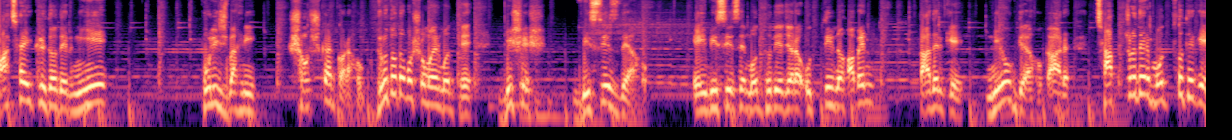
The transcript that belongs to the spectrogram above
বাছাইকৃতদের নিয়ে পুলিশ বাহিনী সংস্কার করা হোক। দ্রুততম সময়ের মধ্যে বিশেষ বিসিএস দেওয়া হোক। এই বিসিএস এর মধ্য দিয়ে যারা উত্তীর্ণ হবেন, তাদেরকে নিয়োগ দেওয়া হোক। আর ছাত্রদের মধ্য থেকে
